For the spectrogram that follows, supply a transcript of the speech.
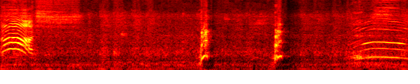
খাস উহ,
